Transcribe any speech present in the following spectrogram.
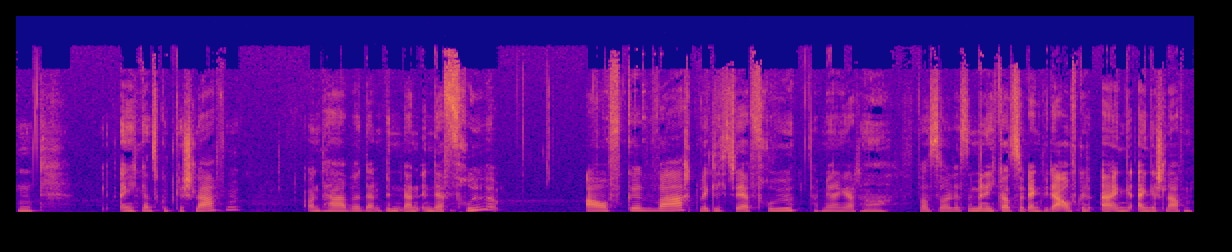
hm, eigentlich ganz gut geschlafen und habe dann, bin dann in der Früh aufgewacht, wirklich sehr früh. Habe mir dann gedacht, oh, was soll das? Dann bin ich Gott sei Dank wieder aufge äh, eingeschlafen.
